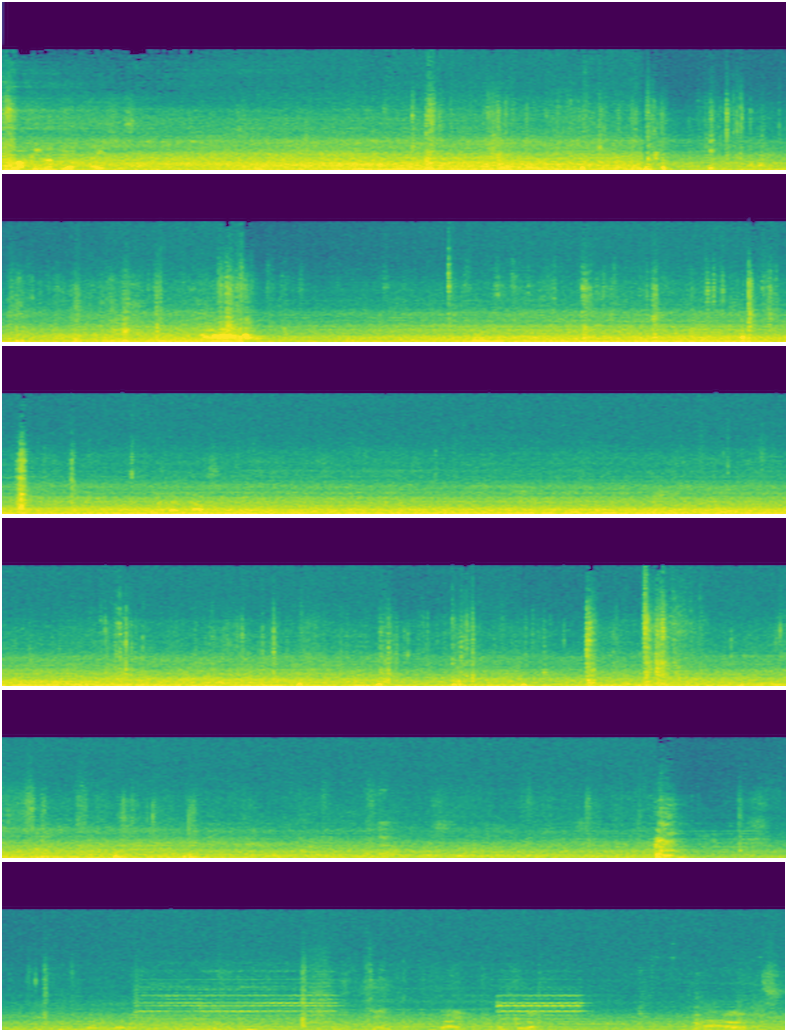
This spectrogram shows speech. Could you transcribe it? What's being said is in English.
sticking onto your face or something. That house.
